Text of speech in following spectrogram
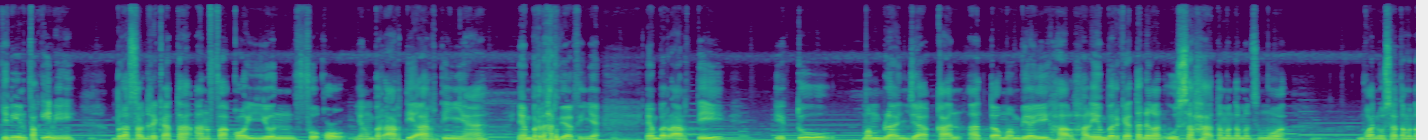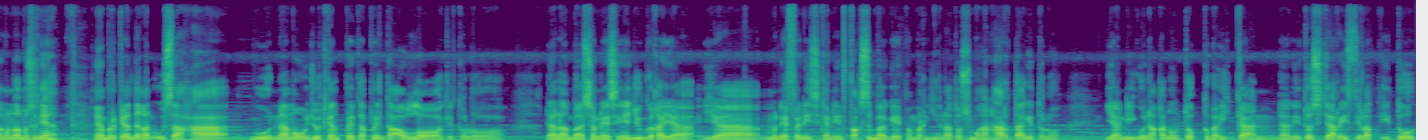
jadi infak ini berasal dari kata anfakoyun fuko yang berarti artinya yang berarti artinya yang berarti itu membelanjakan atau membiayai hal-hal yang berkaitan dengan usaha teman-teman semua. Bukan usaha teman-teman maksudnya yang berkaitan dengan usaha guna mewujudkan perintah-perintah Allah gitu loh. Dalam bahasa Indonesia juga kayak ya mendefinisikan infak sebagai pemberian atau sumbangan harta gitu loh yang digunakan untuk kebaikan. Dan itu secara istilah itu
